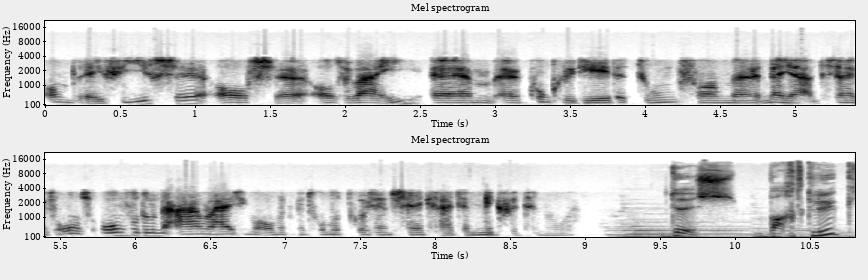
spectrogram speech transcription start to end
André Viersen als, als wij. Uh, concludeerde toen van, uh, nou ja, er zijn voor ons onvoldoende aanwijzingen om het met 100% zekerheid een mikve te noemen. Dus Bart Kluk,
